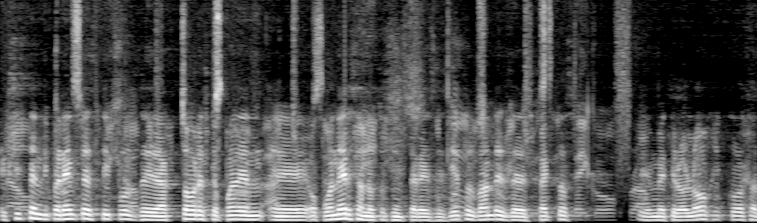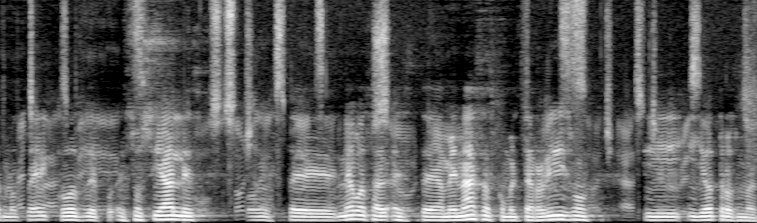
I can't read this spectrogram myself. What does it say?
existen diferentes tipos de actores que pueden eh, oponerse a nuestros intereses y estos van desde aspectos eh, meteorológicos, atmosféricos, eh, sociales, este, nuevas este, amenazas como el terrorismo y, y otros más.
